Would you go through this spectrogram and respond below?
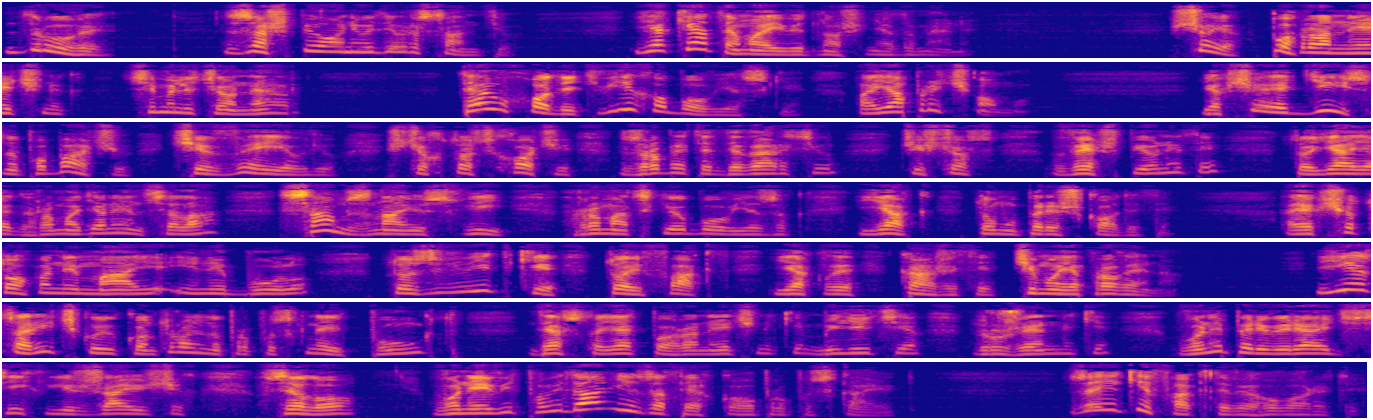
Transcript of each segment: Друге, за шпіонів і диверсантів. Яке це має відношення до мене? Що я, пограничник чи міліціонер? Те входить в їх обов'язки, а я при чому? Якщо я дійсно побачу чи виявлю, що хтось хоче зробити диверсію чи щось вишпіонити, то я, як громадянин села, сам знаю свій громадський обов'язок, як тому перешкодити. А якщо того немає і не було, то звідки той факт, як ви кажете, чи моя провина? Є за річкою контрольно-пропускний пункт, де стоять пограничники, міліція, дружинники. Вони перевіряють всіх в'їжджаючих в село. Вони відповідальні за тих, кого пропускають. За які факти ви говорите,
